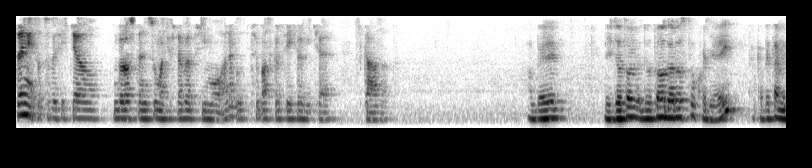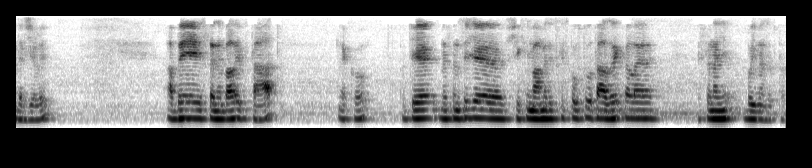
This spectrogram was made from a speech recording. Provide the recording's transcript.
Co je něco, co by si chtěl dorostencům, ať už takhle přímo, anebo třeba skrz jejich rodiče, zkázat? Aby, když do toho, do toho dorostu chodějí, tak aby tam drželi, aby se nebali ptát, jako, protože myslím si, že všichni máme vždycky spoustu otázek, ale se na ně bojíme zeptat.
